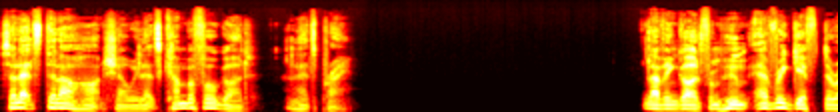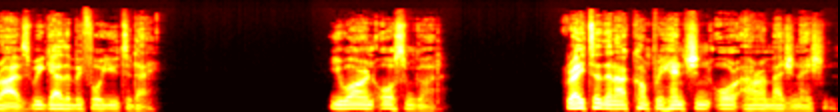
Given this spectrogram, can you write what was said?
So let's still our hearts, shall we? Let's come before God and let's pray. Loving God, from whom every gift derives, we gather before you today. You are an awesome God, greater than our comprehension or our imagination.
